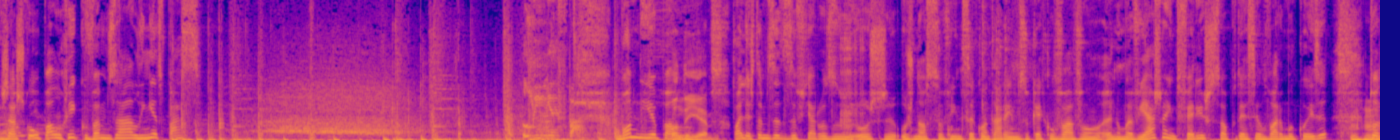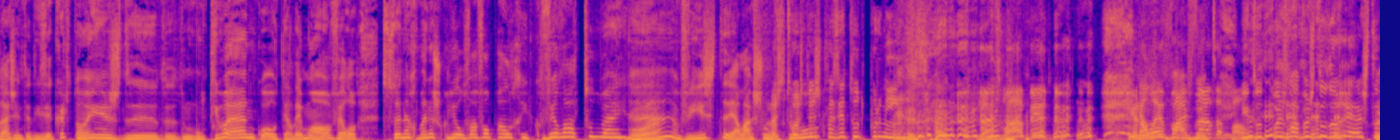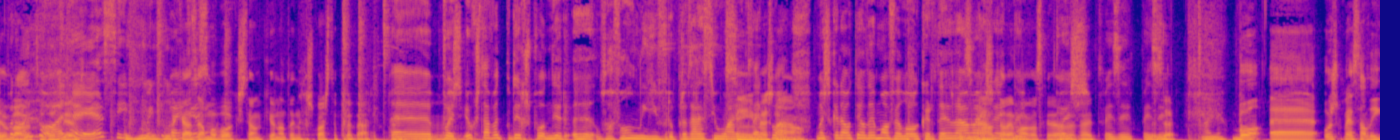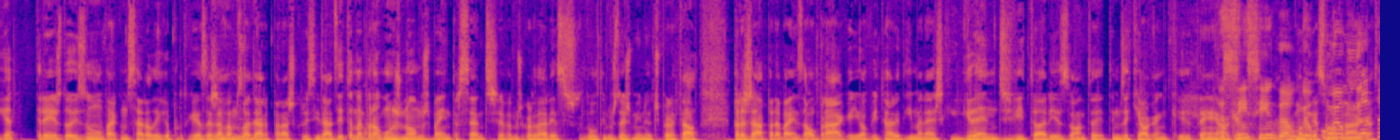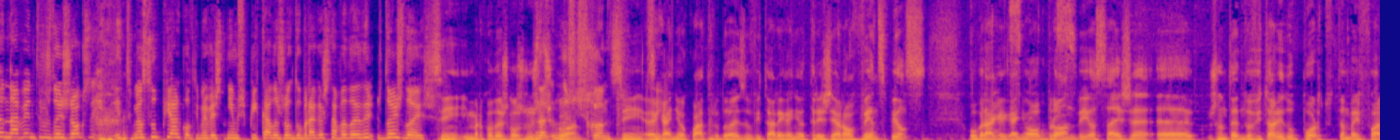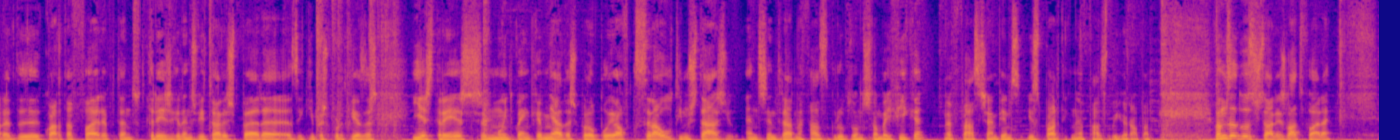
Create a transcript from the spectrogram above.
Já chegou o Paulo Rico, vamos à linha de passe. Linha de passe. Bom dia, Paulo. Bom dia. Olha, estamos a desafiar os, os, os nossos ouvintes a contarem-nos o que é que levavam eh, numa viagem de férias, se só pudessem levar uma coisa. Uhum. Toda a gente a dizer cartões de, de- de multibanco ou telemóvel. Ou... Susana Romana escolheu levava o Paulo Rico. Vê lá tu bem. Ah, viste? Ela achou Mas que tu... depois tens que fazer tudo por mim. Vamos lá ver. Eu não Ela levo mais nada, Paulo. E tu depois levas tudo o resto. Eu Pronto, tudo o olha, resto. é assim. Muito Por bem. acaso é uma boa questão que eu não tenho resposta para dar. Ah, pois, eu gostava de poder responder, ah, levava um livro para dar assim um ar Sim, mas intelectual. não. Mas se calhar o telemóvel ou a carteira dá Não, mais o jeito. telemóvel é? se calhar dá pois, jeito. Pois é, pois, Pois é. é. Olha. Bom, eh, hoje começa a Liga. 3, 2, 1 vai começar a Liga Portuguesa. Já Uhum. vamos olhar para as curiosidades e também para alguns nomes bem interessantes. Vamos guardar esses últimos dois minutos para tal. Para já, parabéns ao Braga e ao Vitória de Guimarães. Que grandes vitórias ontem. Temos aqui alguém que tem alguém, Sim, sim. O alguma meu, ligação o ao meu Braga. Minhoto andava entre os dois jogos e, e temeu-se o pior, que a última vez que tínhamos picado o jogo do Braga estava 2-2. Sim, e marcou dois gols nos Na- nos descontos. descontos. Sim, eh, Sim. ganhou 4-2, o Vitória ganhou 3-0 ao Ventspils, o Braga ganhou ao Brondby, ou seja, eh, juntando a vitória do Porto também fora de quarta-feira, portanto, três grandes vitórias para as equipas portuguesas e as três muito bem encaminhadas para o playoff, que será o último estágio antes de entrar na fase de grupos, onde estão Benfica, na fase Champions, e Sporting na fase Liga Europa. Vamos a duas histórias lá de fora.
